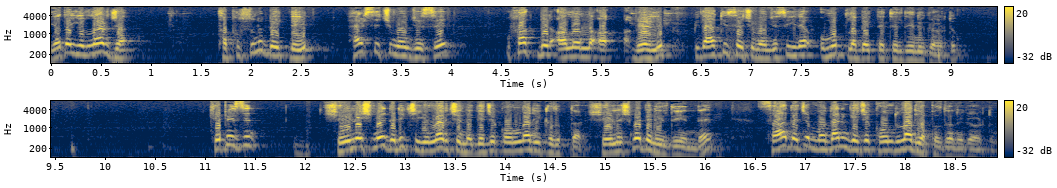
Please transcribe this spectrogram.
Ya da yıllarca tapusunu bekleyip her seçim öncesi ufak bir alanına a- verilip bir dahaki seçim öncesi yine umutla bekletildiğini gördüm. Kepez'in şehirleşme dedikçe yıllar içinde gece konular yıkılıp da şehirleşme denildiğinde sadece modern gece kondular yapıldığını gördüm.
